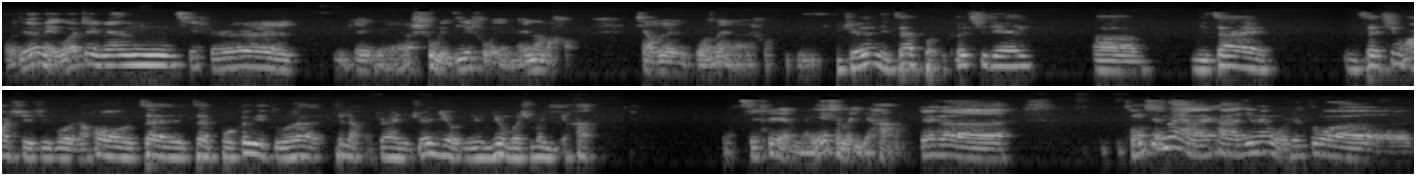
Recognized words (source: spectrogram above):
我觉得美国这边其实这个数理基础也没那么好。相对于国内来说，你觉得你在本科期间，呃，你在你在清华学习过，然后在在伯克利读了这两个专业，你觉得你有你你有没有什么遗憾？其实也没什么遗憾，这个从现在来看，因为我是做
